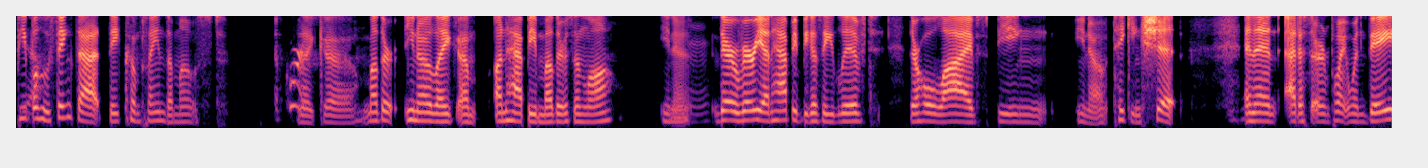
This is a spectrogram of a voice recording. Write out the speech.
people yeah. who think that they complain the most. of course, Like uh mother, you know, like um unhappy mothers-in-law, you know. Mhm. They're very unhappy because they lived their whole lives being, you know, taking shit. Mhm. And then at a certain point when they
